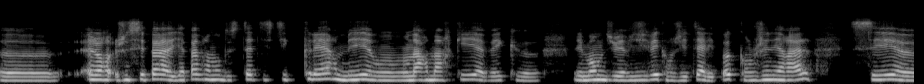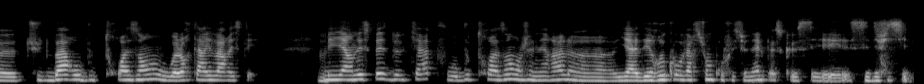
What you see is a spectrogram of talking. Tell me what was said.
euh, alors je sais pas, il n'y a pas vraiment de statistiques claires, mais on, on a remarqué avec euh, les membres du RIJV quand j'y étais à l'époque qu'en général, c'est euh, tu te barres au bout de trois ans ou alors tu arrives à rester. Mm. Mais il y a un espèce de cap où au bout de trois ans, en général, il y a des reconversions professionnelles parce que c'est difficile.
